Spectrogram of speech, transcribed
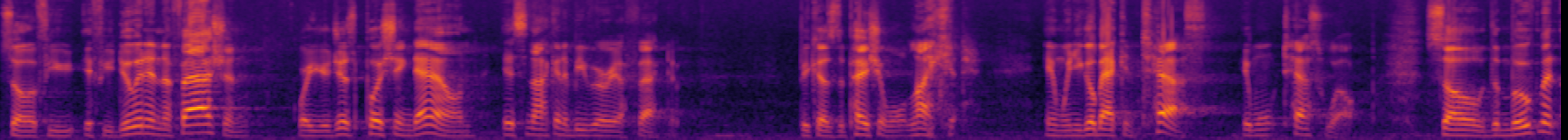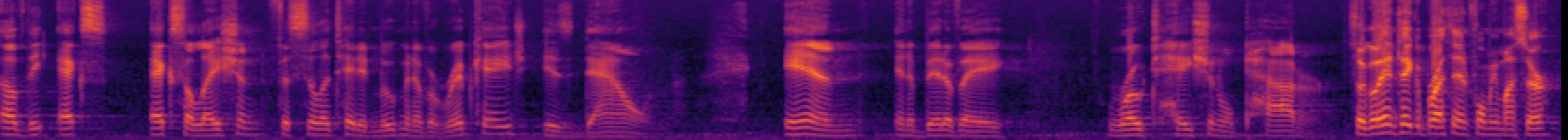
So if you, if you do it in a fashion where you're just pushing down, it's not going to be very effective because the patient won't like it. And when you go back and test, it won't test well. So the movement of the ex exhalation facilitated movement of a rib cage is down in in a bit of a rotational pattern. So go ahead and take a breath in for me, my sir.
